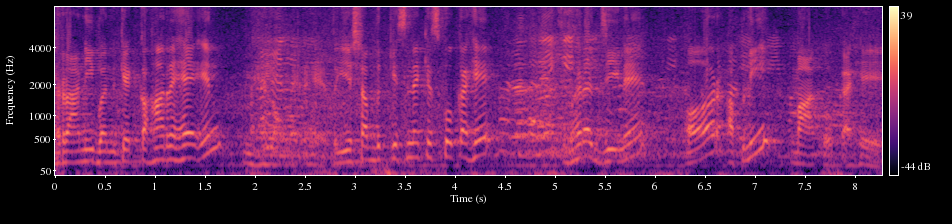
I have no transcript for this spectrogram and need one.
रानी बन के कहाँ रहे इन महलों में रहे? तो ये शब्द किसने किसको कहे? भरत जी ने। और अपनी माँ को कहे।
